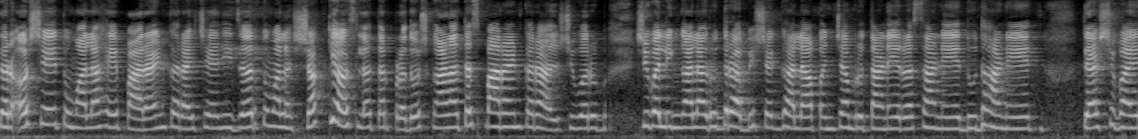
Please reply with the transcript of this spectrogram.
तर असे तुम्हाला हे पारायण करायचे आणि जर तुम्हाला शक्य असलं तर प्रदोष काळातच पारायण करा. शिवर शिवलिंगाला रुद्र अभिषेक घाला पंचामृताने रसाने दुधाने त्याशिवाय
